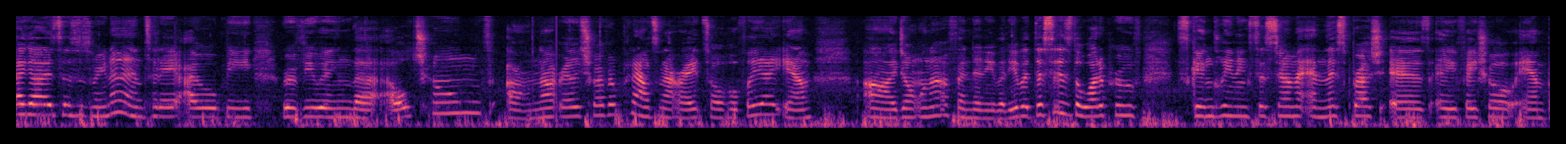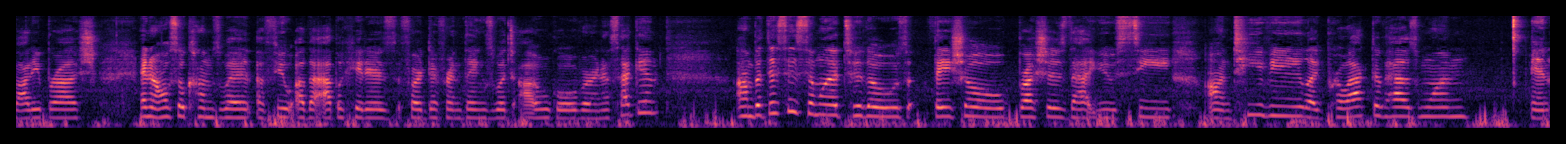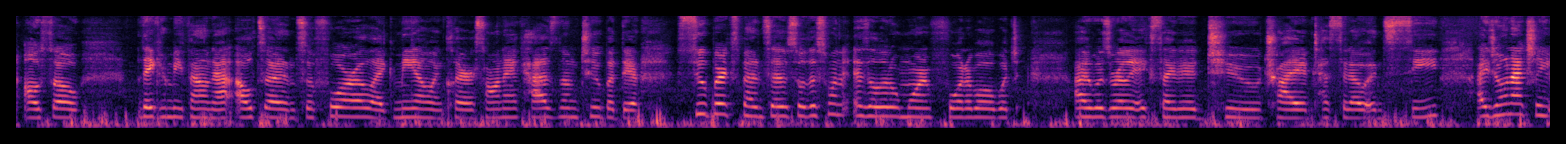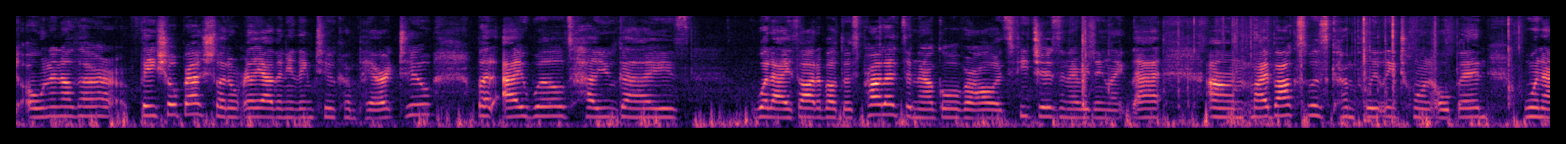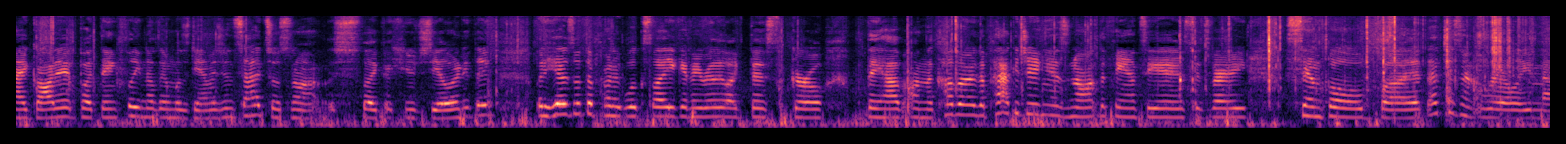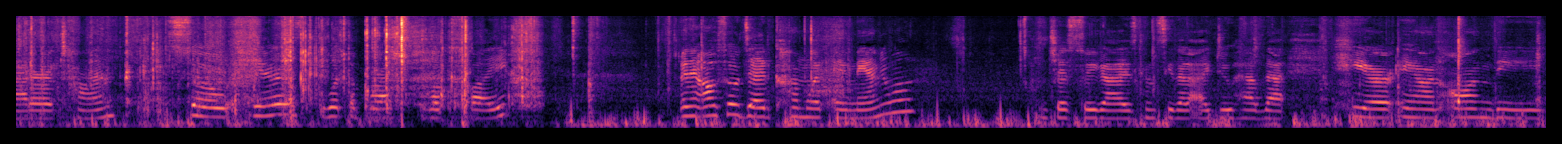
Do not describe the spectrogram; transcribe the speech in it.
Hi guys, this is Rina and today I will be reviewing the Elchones. I'm not really sure if I'm pronouncing that right, so hopefully I am. Uh, I don't want to offend anybody, but this is the waterproof skin cleaning system and this brush is a facial and body brush and it also comes with a few other applicators for different things which I will go over in a second. Um, but this is similar to those facial brushes that you see on TV, like Proactiv has one. And also, they can be found at Ulta and Sephora, like Mio and Clarisonic has them too, but they're super expensive. So this one is a little more affordable, which I was really excited to try and test it out and see. I don't actually own another facial brush, so I don't really have anything to compare it to, but I will tell you guys what I thought about this product and I'll go over all its features and everything like that. Um, my box was completely torn open when I got it, but thankfully nothing was damaged inside, so it's not like a huge deal or anything. But here's what the product looks like, and I really like this girl they have on the cover. The packaging is not the fanciest, it's very simple, but that doesn't really matter a ton. So here's what the brush looks like. And it also did come with a manual, just so you guys can see that I do have that here. And on the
